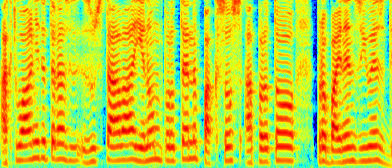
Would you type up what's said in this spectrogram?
aktuálně to teda zůstává jenom pro ten Paxos a pro to pro Binance USD.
